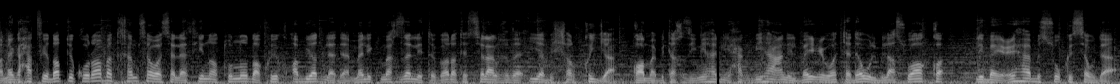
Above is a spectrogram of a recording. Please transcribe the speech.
ونجحت في ضبط قرابة 35 طن دقيق أبيض لدى ملك مخزن لتجارة السلع الغذائية بالشرقية. قام بتخزينها لحجبها عن البيع والتداول بالأسواق لبيعها بالسوق السوداء.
